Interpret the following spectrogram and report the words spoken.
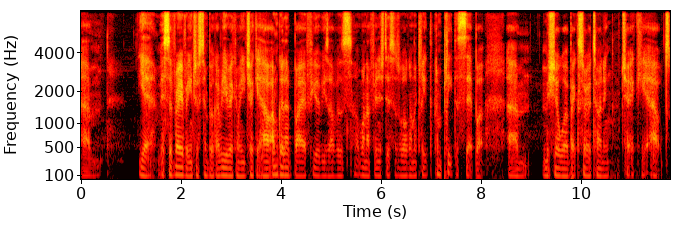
Um, yeah, it's a very very interesting book. I really recommend you check it out. I'm gonna buy a few of these others when I finish this as well. I'm gonna complete complete the set, but um, Michel Houellebecq Serotonin, check it out.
